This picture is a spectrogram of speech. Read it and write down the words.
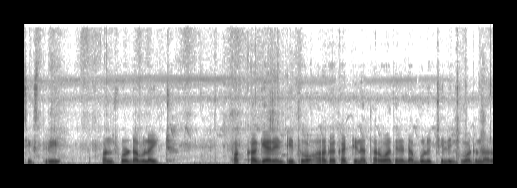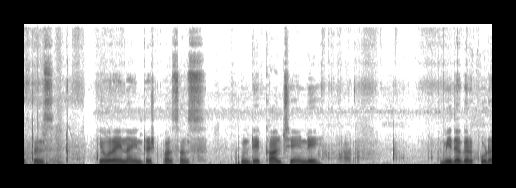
six three one four double eight. పక్కా గ్యారంటీతో అరక కట్టిన తర్వాతనే డబ్బులు చెల్లించమంటున్నారు ఫ్రెండ్స్. ఎవరైనా ఇంట్రెస్ట్ పర్సన్స్ ఉంటే కాల్ చేయండి. మీ దగ్గర కూడా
